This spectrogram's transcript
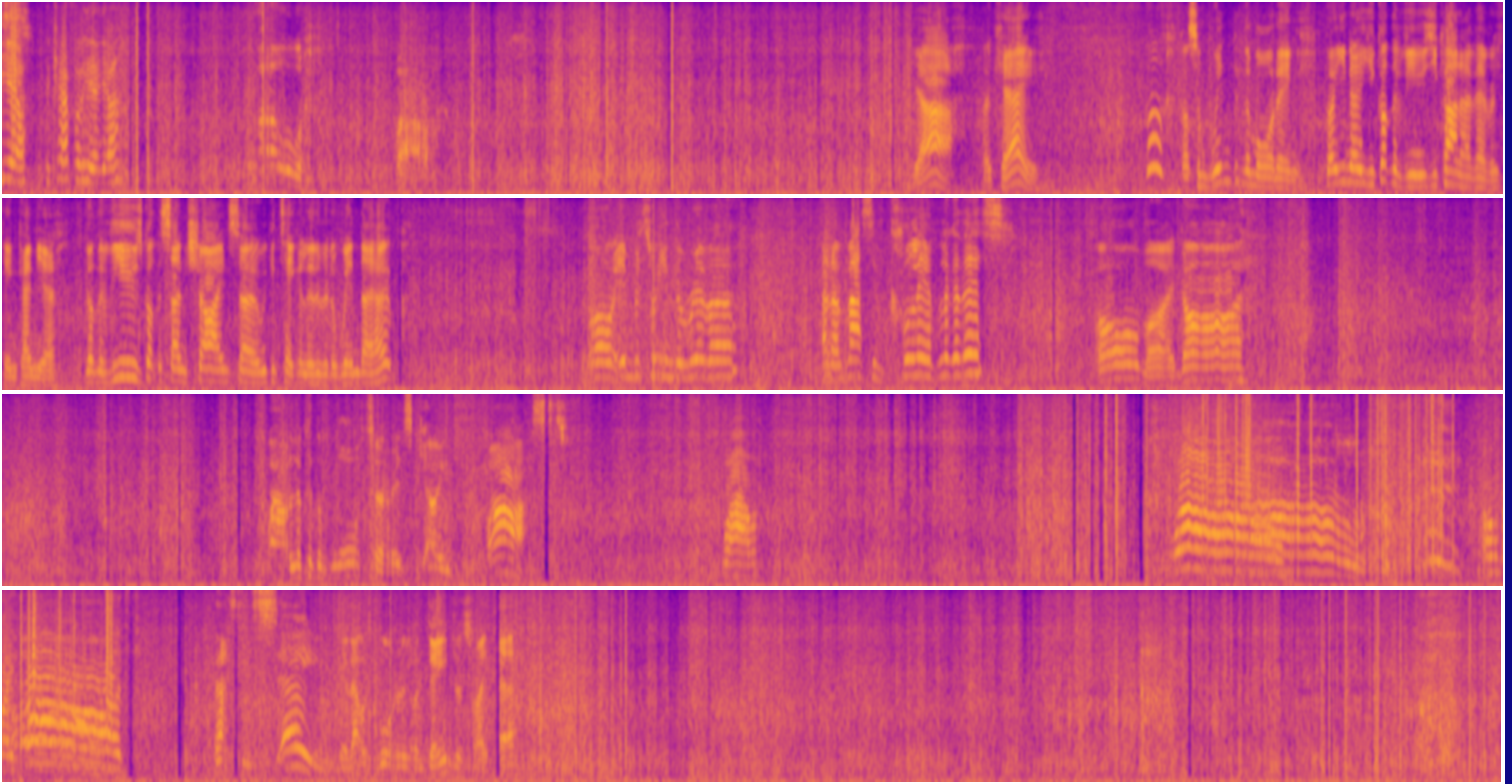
Here. Be careful here, yeah. Whoa. Wow. Yeah. Okay. Whew, got some wind in the morning. But you know, you got the views. You can't have everything, can you? you Got the views, got the sunshine, so we can take a little bit of wind, I hope. Oh, in between the river and a massive cliff. Look at this. Oh my god. Wow, look at the water. It's going fast. Wow. Whoa! Oh, Oh my god! that's insane. Okay, that was bordering on dangerous right there.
